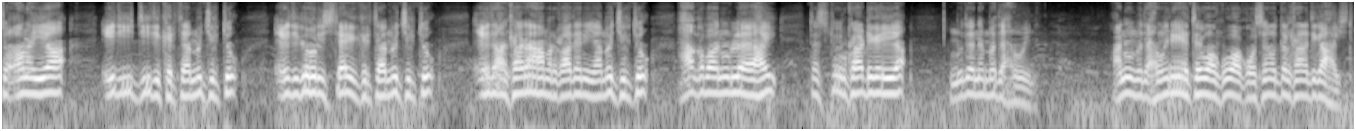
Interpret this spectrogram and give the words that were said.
soconayaa cid ii diidi kartaa ma jirto cid iga hor istaagi kartaa ma jirto cid aan kaga amar qaadanayaa ma jirto xaq baanu leeyahay dastuurkaa dhigaya mudane madaxweyne anuu madaxweyne tay waan ku aqoonsanoo dalkan adigaa haysta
